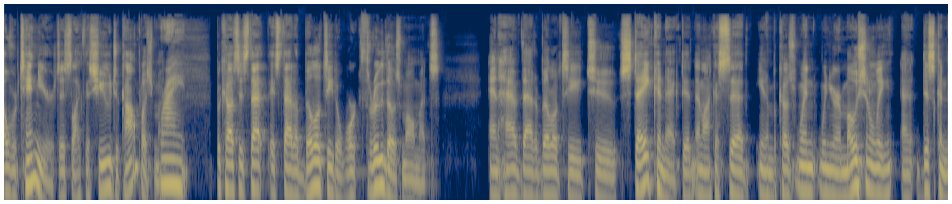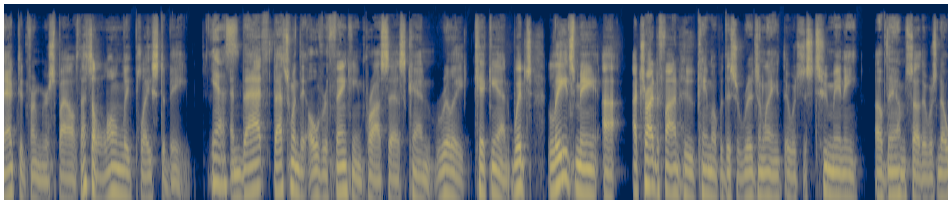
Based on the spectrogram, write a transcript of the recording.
over 10 years. It's like this huge accomplishment right. because it's that it's that ability to work through those moments and have that ability to stay connected and like I said, you know, because when when you're emotionally uh, disconnected from your spouse, that's a lonely place to be. Yes. And that that's when the overthinking process can really kick in, which leads me. Uh, I tried to find who came up with this originally. There was just too many of them, so there was no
